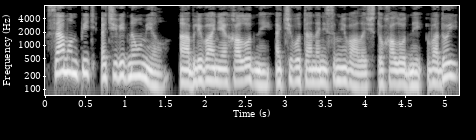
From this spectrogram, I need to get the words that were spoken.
Сам он пить, очевидно, умел, а обливание холодной, отчего-то она не сомневалась, что холодной водой,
